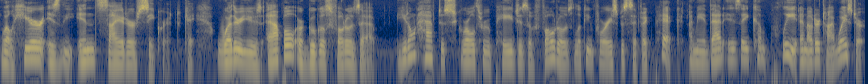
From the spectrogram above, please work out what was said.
Well, here is the insider secret. Okay, whether you use Apple or Google's Photos app, you don't have to scroll through pages of photos looking for a specific pic. I mean, that is a complete and utter time waster.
